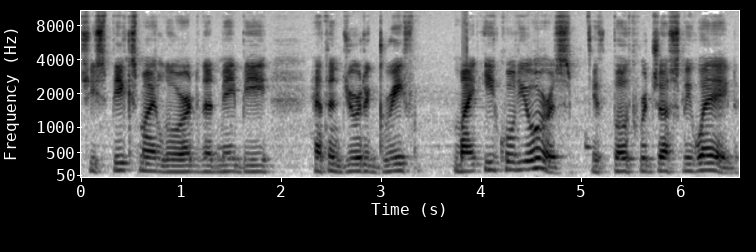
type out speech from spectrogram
She speaks, my lord, that may be hath endured a grief might equal yours, if both were justly weighed.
